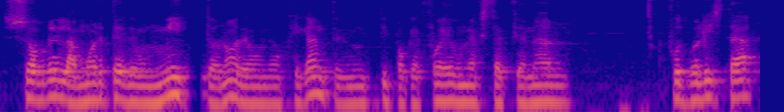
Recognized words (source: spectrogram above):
sobre la muerte de un mito, ¿no? de, un, gigante, de un tipo que fue un excepcional futbolista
